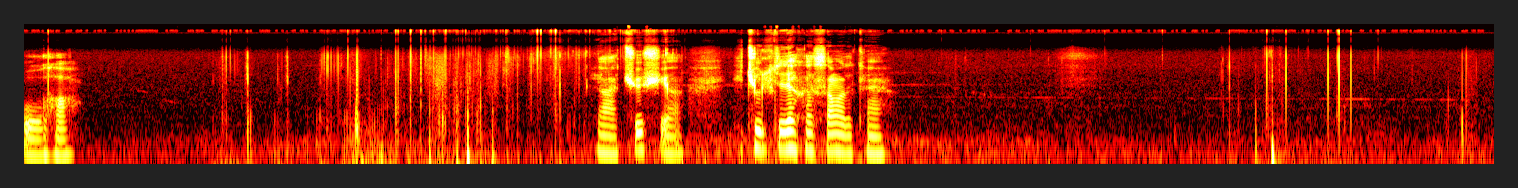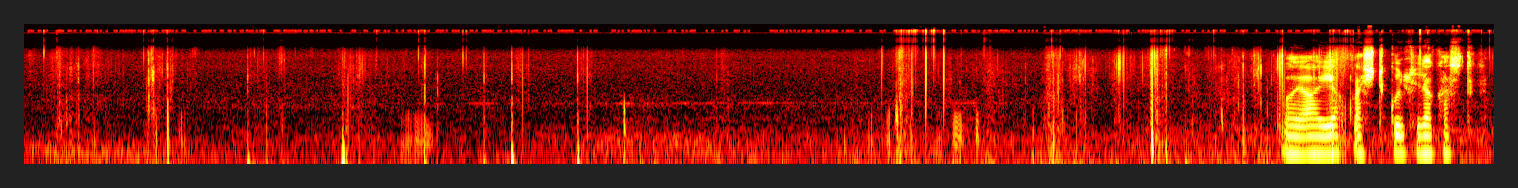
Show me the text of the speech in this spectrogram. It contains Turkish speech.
Oha. Ya çüş ya. Hiç ultide kasamadık ha. Bayağı yaklaştık ultide kastık.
